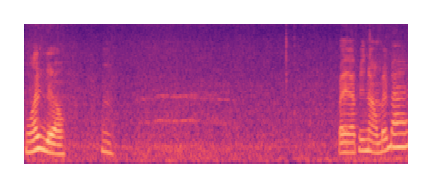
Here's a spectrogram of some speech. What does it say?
หัวเดียวไปแล้วพี่น้อง บ๊ายบาย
